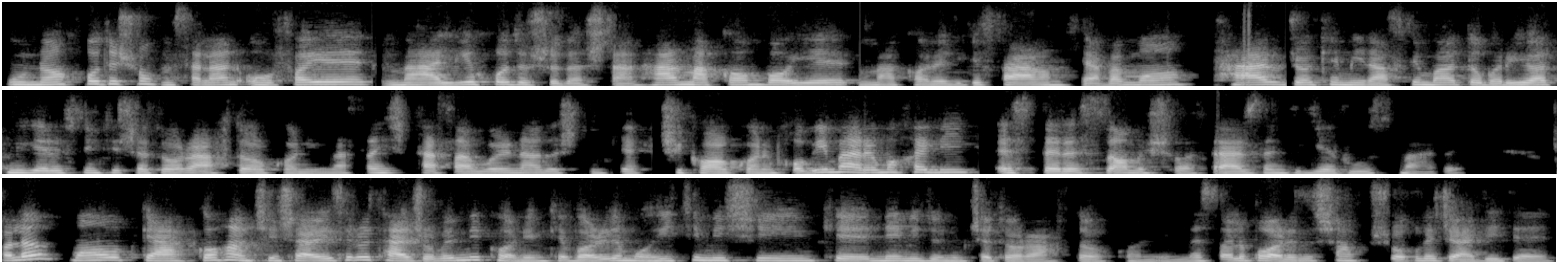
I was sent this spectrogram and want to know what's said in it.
اونا خودشون مثلا عرفای محلی خودش رو داشتن. هر مکان با یه مکان دیگه فرق و ما جا که می‌رفتیم باید دوباره یاد می‌گرفتیم که چطور رفتار کنیم. مثلا هیچ تصوری نداشتیم که چی کار کنیم. خب این برای ما خیلی استرسا می‌شد در زندگی روزمره. حالا ما گهگاه همچین شرایطی رو تجربه می‌کنیم که وارد محیطی میشیم که نمی‌دونیم چطور رفتار کنیم. مثال بارزش هم شغل جدیده.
